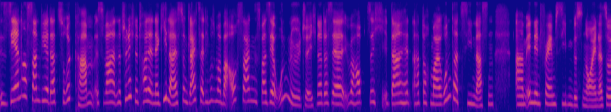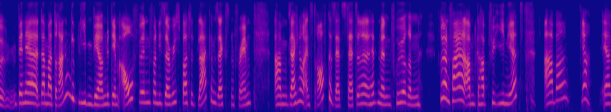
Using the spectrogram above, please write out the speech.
sehr interessant, wie er da zurückkam. Es war natürlich eine tolle Energieleistung. Gleichzeitig muss man aber auch sagen, es war sehr unnötig, ne, dass er überhaupt sich da hat, noch mal runterziehen lassen ähm, in den Frames 7 bis 9. Also wenn er da mal dran geblieben wäre und mit dem Aufwind von dieser Respotted Black im sechsten Frame ähm, gleich noch eins draufgesetzt hätte, ne, dann hätten wir einen früheren, früheren Feierabend gehabt für ihn jetzt. Aber ja, er,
